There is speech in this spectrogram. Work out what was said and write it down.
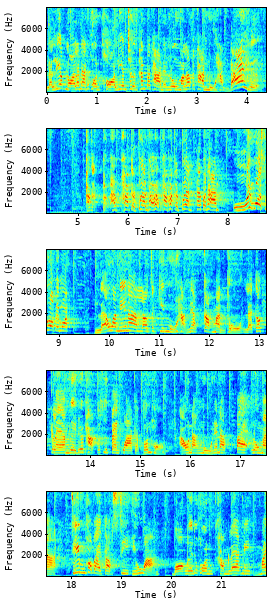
และเรียบร้อยแล้วนะทุกคนขอเรียนเชิญท่านประธานเนี่ยลงมารับประทานหมูหั่นได้เลย พักพักพักพักกันเปื้อนพักพักพักกันเปื้อนท่านประธาน โอ้ยมั่วซั่วไปหมด แล้ววันนี้นะเราจะกินหมูหันเนี่ยกับหมั่นโถ และก็แกลมเลยด้วยผักก็คือแตงกวากับต้นหอม เอาหนังหมูเนี่ยนะแปะลงมาจิ้มเข้าไปกับซีอิ๊วหวาน บอกเลยทุกคนคำแรกนี่ไม่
